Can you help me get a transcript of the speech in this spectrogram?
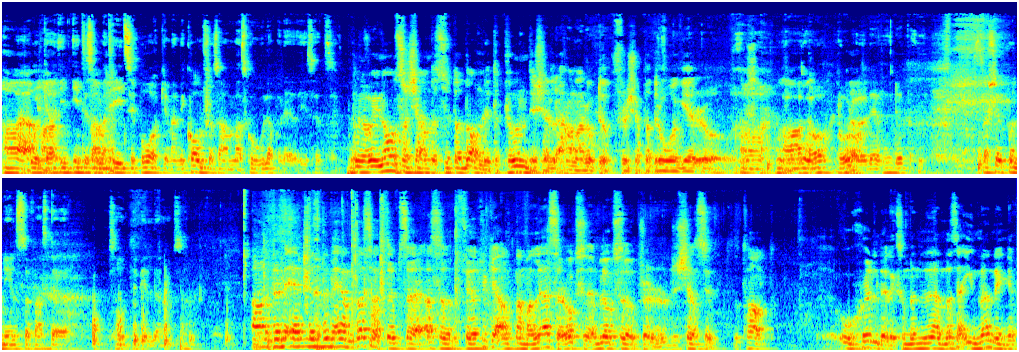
Ja, olika in, inte samma Okej. tidsepoker, men vi kom från samma skola på det viset. Och det var ju någon som kändes utav dem lite pundish eller han hade åkt upp för att köpa droger och... Ja, och, ja, och, ja, då, det, det, särskilt på Nils så fanns det sånt i bilden också. Ja, den, den, den enda satt upp så här, alltså, för jag tycker allt när man läser också, jag blir också upprörd och det känns ju totalt oskyldig liksom. Men den enda så här invändningen,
